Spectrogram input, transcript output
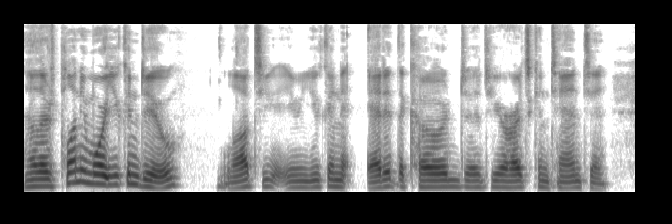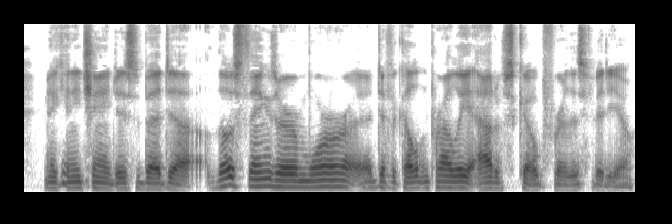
Now there's plenty more you can do. Lots you, you can edit the code to, to, your heart's content and make any changes, but uh, those things are more uh, difficult and probably out of scope for this video.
